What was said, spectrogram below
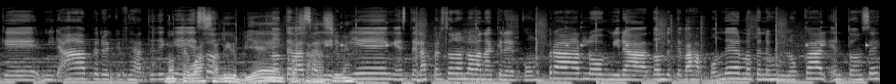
que mira, ah, pero es que fíjate de No que te va a eso salir bien, no te va a salir así. bien, este las personas no van a querer comprarlo, mira dónde te vas a poner, no tenés un local, entonces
